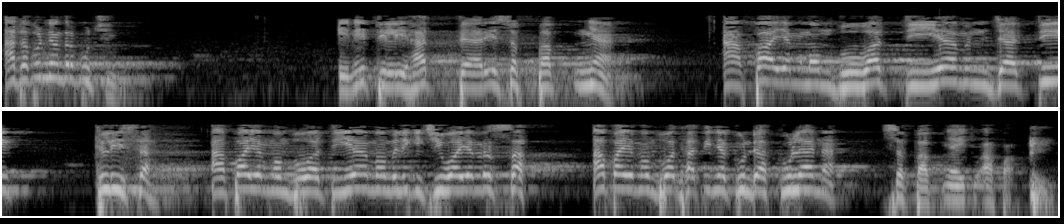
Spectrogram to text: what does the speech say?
Adapun yang terpuji ini dilihat dari sebabnya. Apa yang membuat dia menjadi gelisah? Apa yang membuat dia memiliki jiwa yang resah? Apa yang membuat hatinya gundah gulana? Sebabnya itu apa?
